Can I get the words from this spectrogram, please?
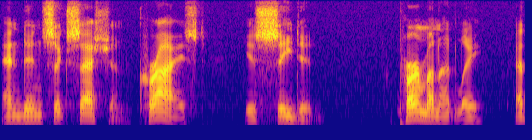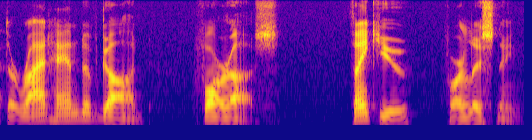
and in succession. Christ is seated permanently at the right hand of God for us. Thank you for listening.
